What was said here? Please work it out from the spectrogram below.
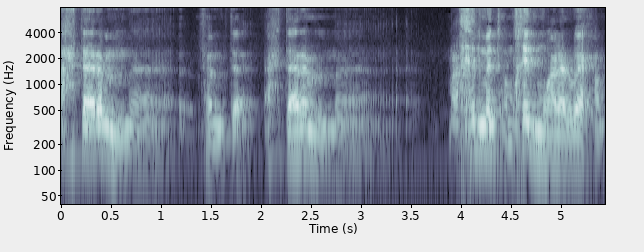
أحترم فهمت؟ أحترم مع خدمتهم خدموا على رواحهم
